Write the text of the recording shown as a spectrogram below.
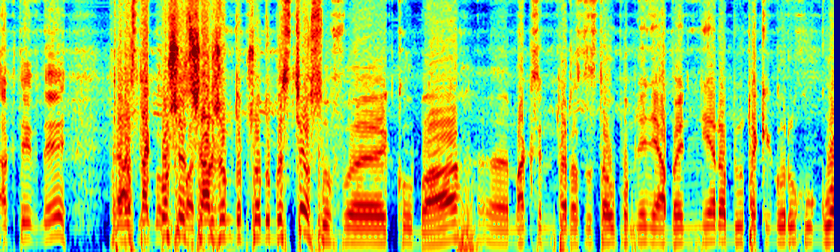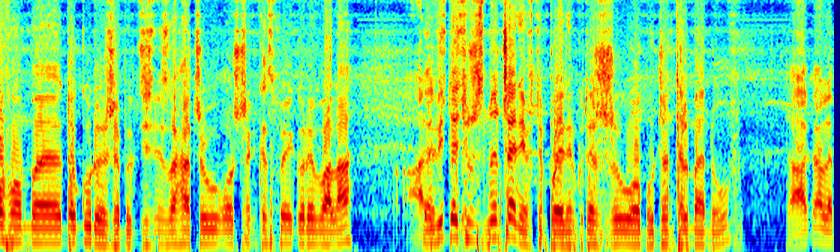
aktywny. Teraz tak poszedł Kuba. szarżą do przodu bez ciosów e, Kuba. E, Maksym teraz dostał upomnienie, aby nie robił takiego ruchu głową e, do góry, żeby gdzieś nie zahaczył o szczękę swojego rywala. Ale Widać już zmęczenie w tym pojedynku też u obu dżentelmenów. Tak, ale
